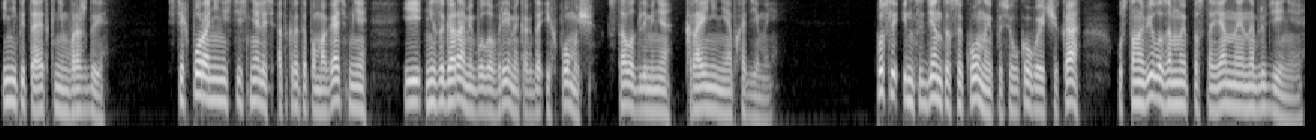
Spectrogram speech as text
и не питает к ним вражды. С тех пор они не стеснялись открыто помогать мне, и не за горами было время, когда их помощь стала для меня крайне необходимой. После инцидента с иконой поселковая ЧК установила за мной постоянное наблюдение.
